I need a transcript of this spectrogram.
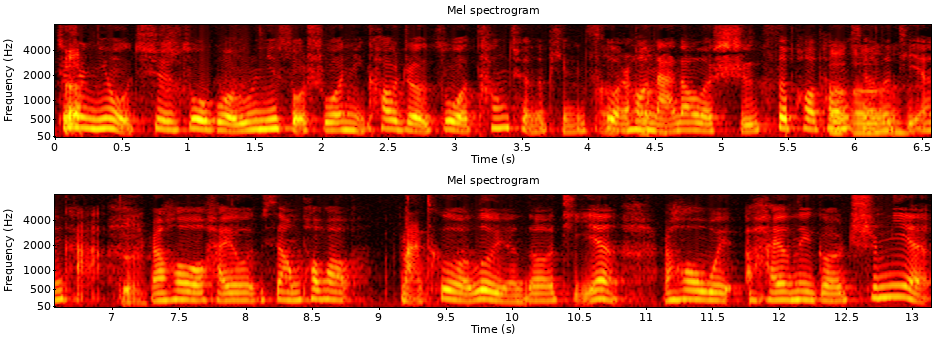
就是你有去做过，如你所说，你靠着做汤泉的评测，嗯然后嗯拿到了十次泡汤泉的体验卡。对然后还有像泡泡玛特乐园的体验，然后我还有那个吃面，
